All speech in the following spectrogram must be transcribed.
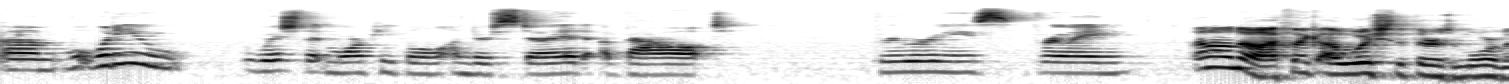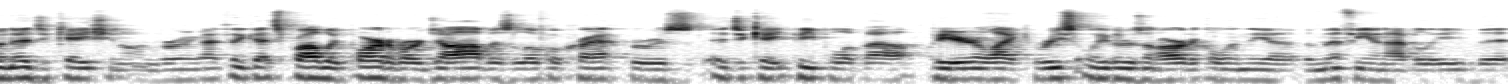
um, what do you wish that more people understood about breweries brewing I don't know. I think I wish that there was more of an education on brewing. I think that's probably part of our job as local craft brewers, educate people about beer. Like recently, there was an article in the uh, the Memphian, I believe, that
